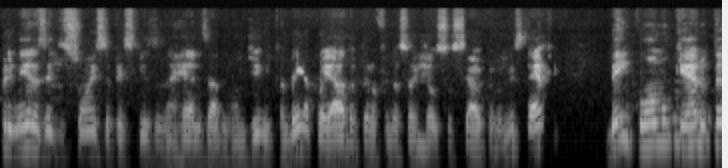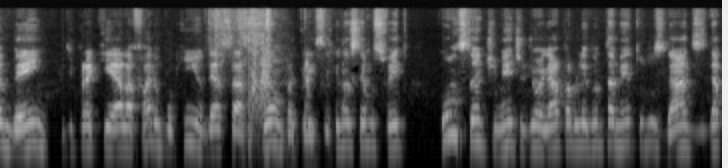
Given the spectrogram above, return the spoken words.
primeiras edições da pesquisa né, realizada no Rondime, também apoiada pela Fundação Itaú Social e pelo Unicef, bem como uhum. quero também para que ela fale um pouquinho dessa ação, Patrícia, que nós temos feito constantemente de olhar para o levantamento dos dados e da,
